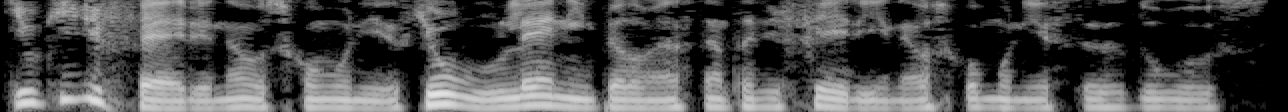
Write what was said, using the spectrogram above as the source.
que o que difere, né, os comunistas... Que o Lenin, pelo menos, tenta diferir, né, os comunistas dos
